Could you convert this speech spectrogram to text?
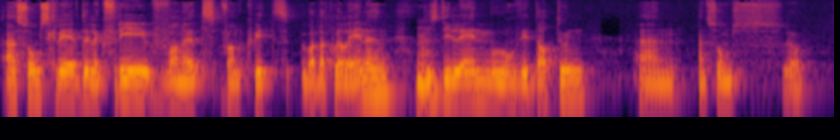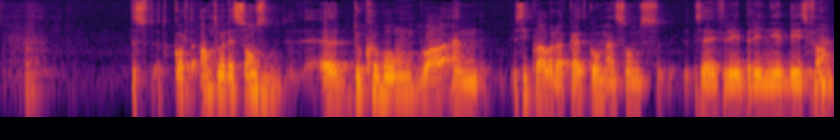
En soms schrijf ik vrij vanuit van ik weet waar dat ik wil eindigen. Dus die lijn moet ongeveer dat doen. En, en soms ja. Dus het korte antwoord is soms eh, doe ik gewoon wat en zie ik wel waar dat ik uitkom. En soms vrij beredeneerd bezig van Ja.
